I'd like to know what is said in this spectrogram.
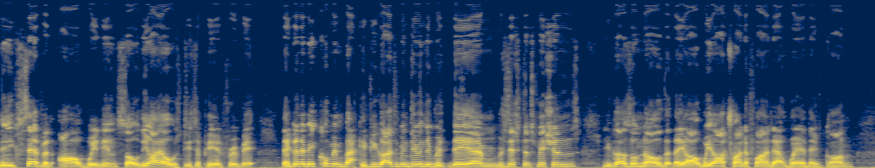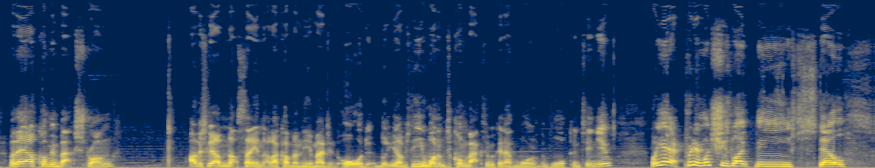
The seven are winning, so the IO's disappeared for a bit. They're going to be coming back. If you guys have been doing the the um, resistance missions, you guys will know that they are. We are trying to find out where they've gone, but they are coming back strong obviously I'm not saying that like I'm in the imagined order, but you know, obviously you want them to come back so we can have more of the war continue. But yeah, pretty much she's like the stealth,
